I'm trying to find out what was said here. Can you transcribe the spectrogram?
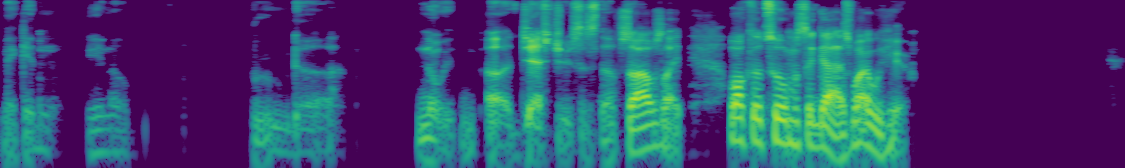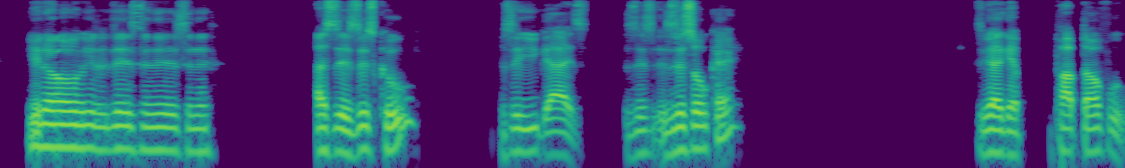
making you know rude uh no uh gestures and stuff. So i was like walked up to him and said guys why we here you know this and this and this i said is this cool i said you guys is this is this okay this guy get popped off with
